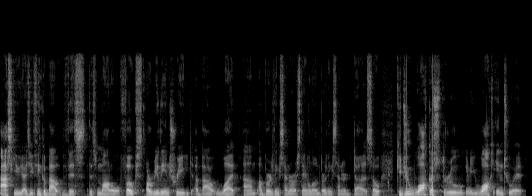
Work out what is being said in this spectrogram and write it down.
ask you, as you think about this this model, folks are really intrigued about what um, a birthing center or a standalone birthing center does. So, could you walk us through? You know, you walk into it.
